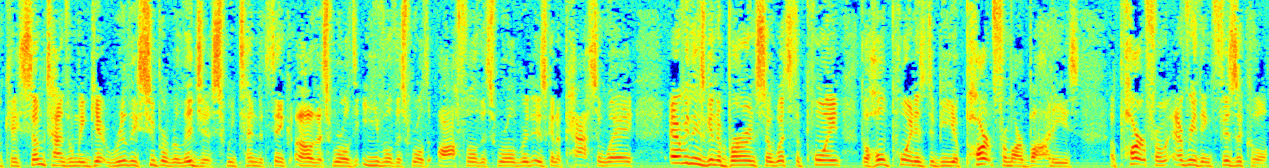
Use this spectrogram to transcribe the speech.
Okay, sometimes when we get really super religious, we tend to think, oh, this world's evil, this world's awful, this world is going to pass away, everything's going to burn, so what's the point? The whole point is to be apart from our bodies, apart from everything physical,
